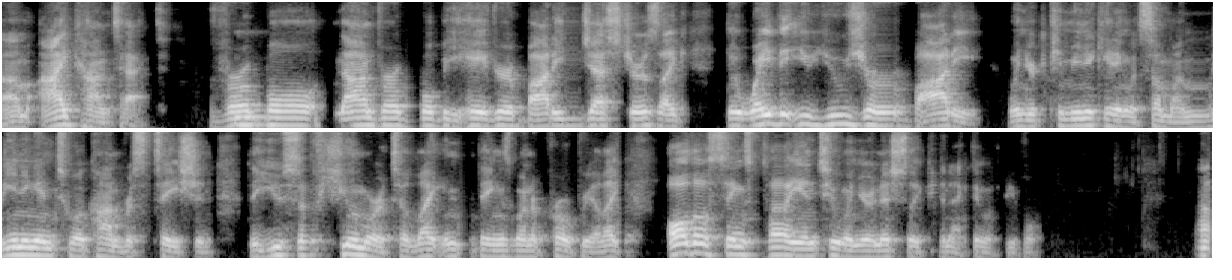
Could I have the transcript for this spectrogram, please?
um, eye contact, verbal, nonverbal behavior, body gestures, like the way that you use your body when you're communicating with someone, leaning into a conversation, the use of humor to lighten things when appropriate. Like all those things play into when you're initially connecting with people. Uh,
